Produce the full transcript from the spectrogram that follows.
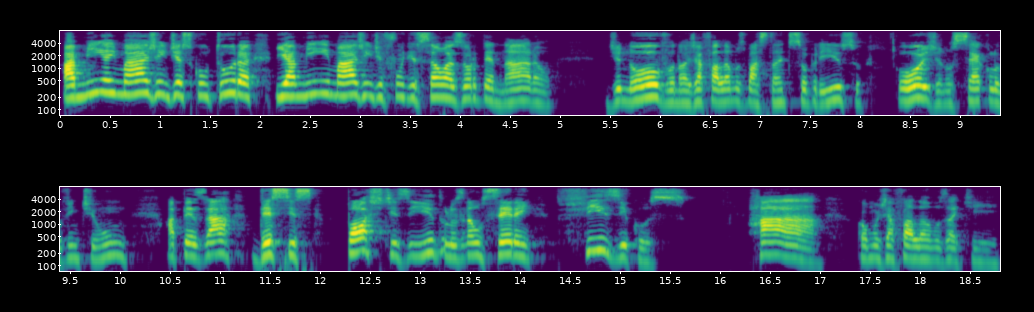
a minha imagem de escultura e a minha imagem de fundição as ordenaram. De novo, nós já falamos bastante sobre isso hoje, no século XXI, apesar desses postes e ídolos não serem físicos. Ha! Como já falamos aqui,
